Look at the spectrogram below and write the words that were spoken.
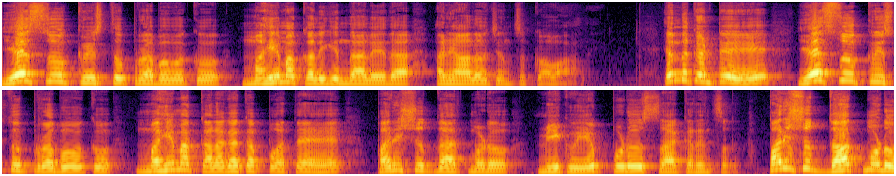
యేసుక్రీస్తు ప్రభువుకు మహిమ కలిగిందా లేదా అని ఆలోచించుకోవాలి. ఎందుకంటే యేసుక్రీస్తు ప్రభువుకు మహిమ కలగకపోతే పరిశుద్ధాత్ముడు మీకు ఎప్పుడూ సహకరించడు. పరిశుద్ధాత్ముడు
